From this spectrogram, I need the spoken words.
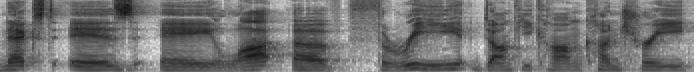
Next is a lot of three Donkey Kong Country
